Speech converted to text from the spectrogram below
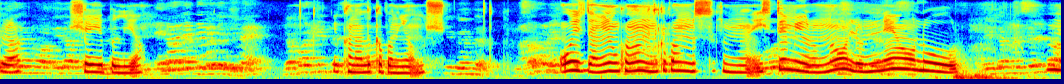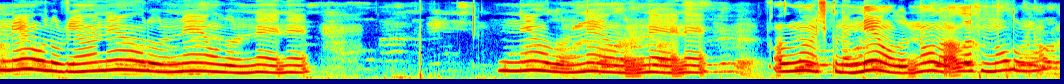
ra- şey yapılıyor. Ve kanalı kapanıyormuş. O yüzden benim kanalımın kapanmasını istemiyorum. Ne olur, ne olur. Ne olur ya, ne olur, ne olur, ne, ne. Ne olur, ne olur, ne, ne. Allah aşkına ne olur, ne olur, Allah'ım ne olur ya.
